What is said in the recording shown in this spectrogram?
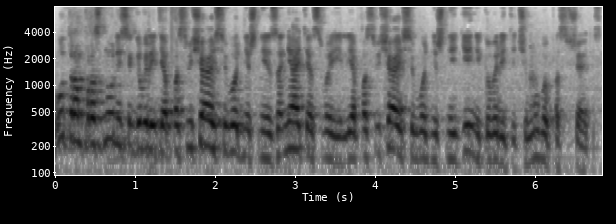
Утром проснулись и говорите, я посвящаю сегодняшние занятия свои, или я посвящаю сегодняшний день, и говорите, чему вы посвящаетесь.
